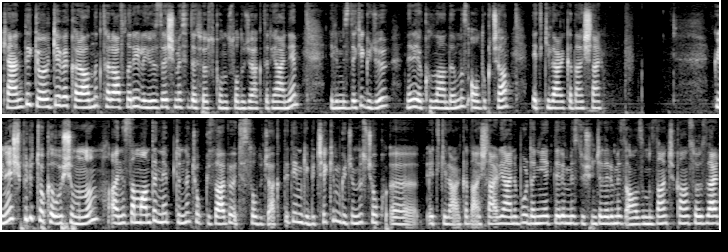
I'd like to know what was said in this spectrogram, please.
kendi gölge ve karanlık taraflarıyla yüzleşmesi de söz konusu olacaktır. Yani elimizdeki gücü nereye kullandığımız oldukça etkili arkadaşlar. Güneş Plüto kavuşumunun aynı zamanda Neptün'le çok güzel bir açısı olacak. Dediğim gibi çekim gücümüz çok e, etkili arkadaşlar. Yani burada niyetlerimiz, düşüncelerimiz, ağzımızdan çıkan sözler,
